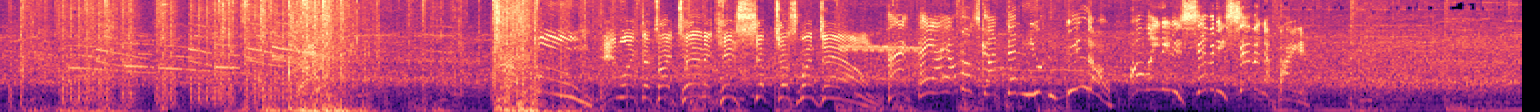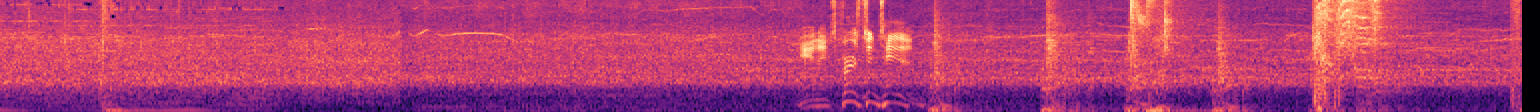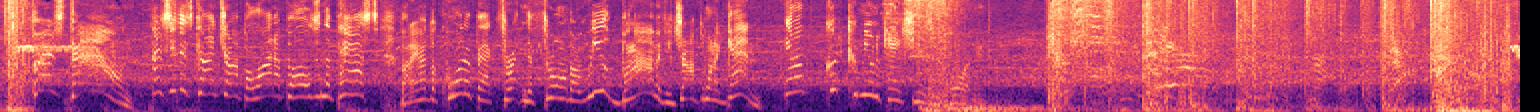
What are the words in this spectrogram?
Titanic, his ship just went down. Hey, hey, I almost got that mutant bingo. All I need is 77 to fight it. And it's first and 10. Lot of balls in the past, but I heard the quarterback threaten to throw him a real bomb if he dropped one again. You know, good communication is important.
